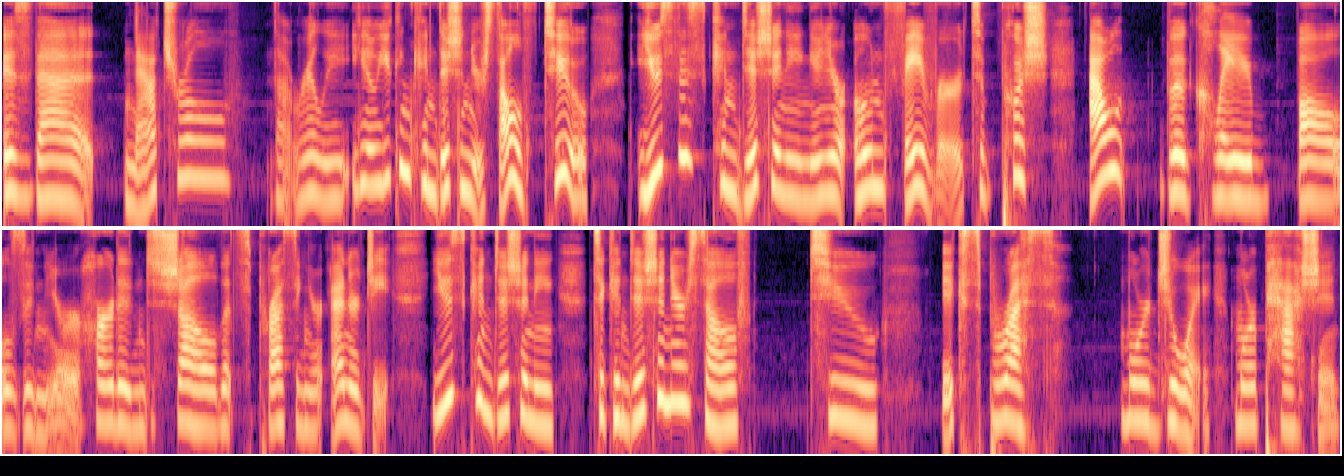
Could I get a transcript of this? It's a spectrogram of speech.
is that natural? Not really. You know, you can condition yourself too. Use this conditioning in your own favor to push out the clay balls in your hardened shell that's suppressing your energy. Use conditioning to condition yourself to express more joy, more passion,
